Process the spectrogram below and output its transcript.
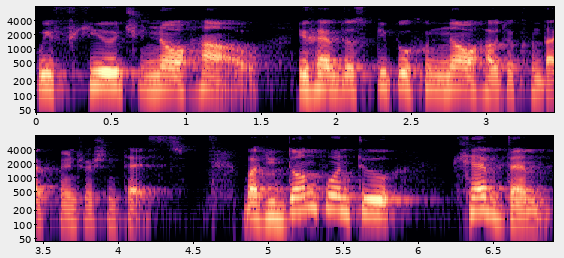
with huge know-how, you have those people who know how to conduct penetration tests, but you don't want to have them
